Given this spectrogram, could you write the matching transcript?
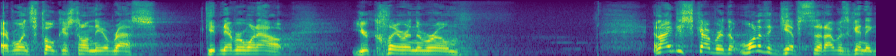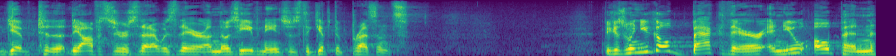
Everyone's focused on the arrests, getting everyone out. You're clearing the room. And I discovered that one of the gifts that I was going to give to the, the, officers that I was there on those evenings was the gift of presence. Because when you go back there and you open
